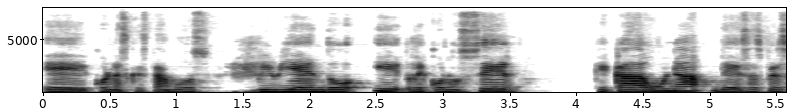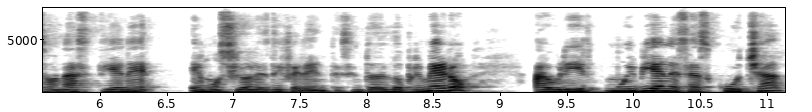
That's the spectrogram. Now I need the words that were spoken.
eh, con las que estamos viviendo y reconocer que cada una de esas personas tiene emociones diferentes. Entonces, lo primero, abrir muy bien esa escucha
